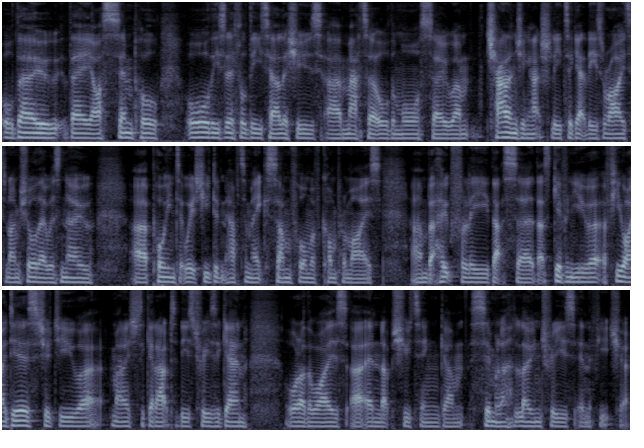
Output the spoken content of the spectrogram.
although they are simple, all these little detail issues uh, matter all the more. So um, challenging actually to get these right, and I'm sure there was no uh, point at which you didn't have to make some form of compromise. Um, but hopefully that's uh, that's given you a, a, few ideas should you uh, manage to get out to these trees again, or otherwise uh, end up shooting um, similar lone trees in the future.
